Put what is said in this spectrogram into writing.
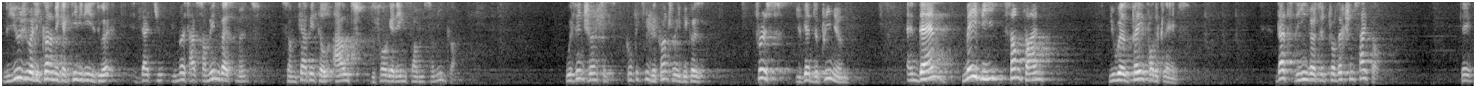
the usual economic activity is, that you, you must have some investment, some capital out before getting some, some income. With insurance, it's completely the contrary because first you get the premium, and then maybe sometime you will pay for the claims. That's the inverted production cycle. Okay?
